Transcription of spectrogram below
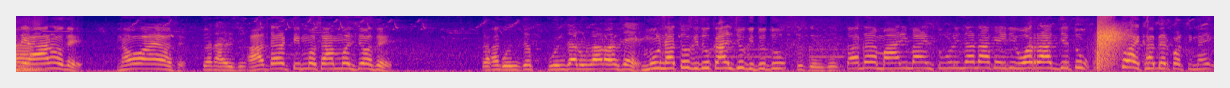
કદી હારો છે. નવો આવ્યો છે. ક્યાં આવ્યો છે? હાલ તારા ટીમમાં સામેલ થયો છે. તો પૂંજા પૂંજા છે. હું નતું કીધું કાલ શું કીધું તું? શું કહ્યું તને મારી મારી તોડી ના નાખે એની વર રાખજે તું. તોય ખબર પડતી નહીં.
